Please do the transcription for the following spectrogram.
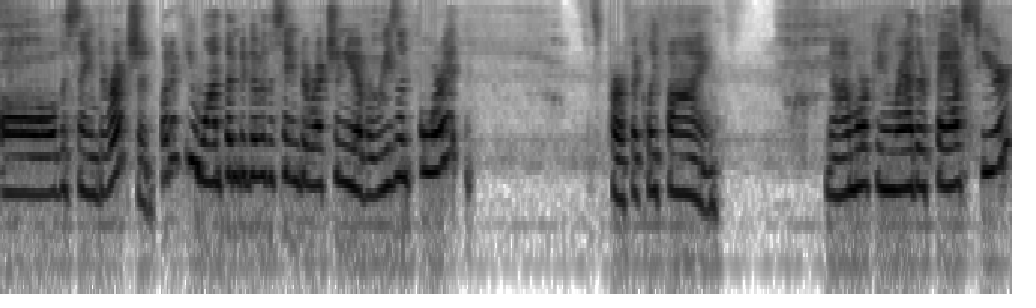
all the same direction. But if you want them to go to the same direction, you have a reason for it, it's perfectly fine. Now I'm working rather fast here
